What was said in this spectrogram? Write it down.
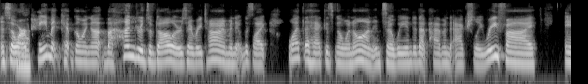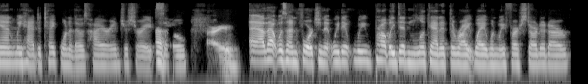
And so our mm-hmm. payment kept going up by hundreds of dollars every time. And it was like, what the heck is going on? And so we ended up having to actually refi and we had to take one of those higher interest rates. Oh, so sorry. Uh, that was unfortunate. We didn't we probably didn't look at it the right way when we first started our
